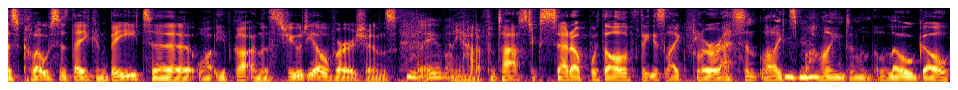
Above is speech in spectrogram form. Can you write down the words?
as close as they can be to what you've got in the studio versions. Unbelievable. And he had a fantastic setup with all of these like fluorescent lights behind him and the logo,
